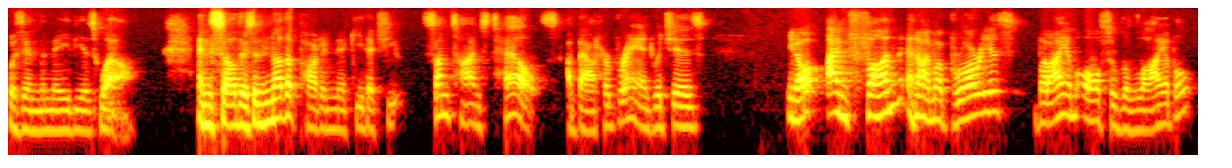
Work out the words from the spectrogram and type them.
was in the Navy as well. And so there's another part of Nikki that she sometimes tells about her brand, which is, you know, I'm fun and I'm uproarious, but I am also reliable.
